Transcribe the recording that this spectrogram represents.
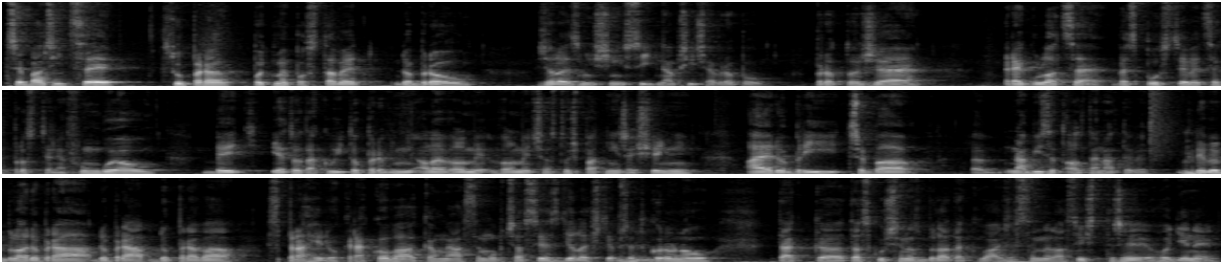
třeba říci, super, pojďme postavit dobrou železniční síť napříč Evropou, protože regulace ve spoustě věcech prostě nefungují, byť je to takový to první, ale velmi, velmi často špatný řešení a je dobrý třeba eh, nabízet alternativy. Kdyby byla dobrá, dobrá doprava z Prahy do Krakova, kam já jsem občas jezdil ještě před koronou, tak eh, ta zkušenost byla taková, že jsem měl asi 4 hodiny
